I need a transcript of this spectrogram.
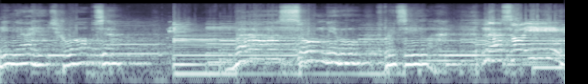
міняють хлопця, без сумніву в прицілах на свої.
